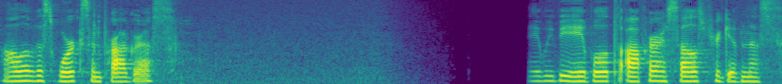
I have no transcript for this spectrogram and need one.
All of us works in progress. May we be able to offer ourselves forgiveness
